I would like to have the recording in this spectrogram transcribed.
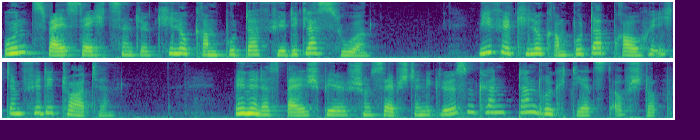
und zwei Sechzehntel Kilogramm Butter für die Glasur. Wie viel Kilogramm Butter brauche ich denn für die Torte? Wenn ihr das Beispiel schon selbstständig lösen könnt, dann drückt jetzt auf Stopp.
